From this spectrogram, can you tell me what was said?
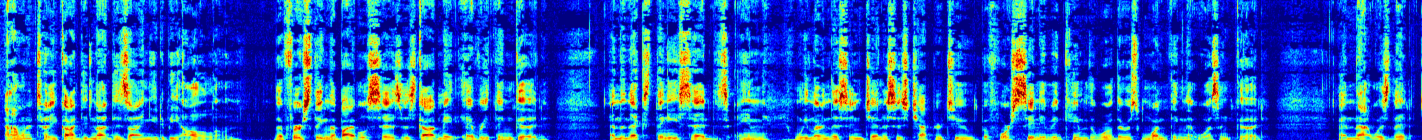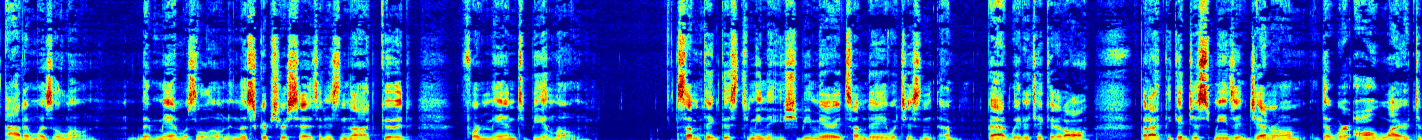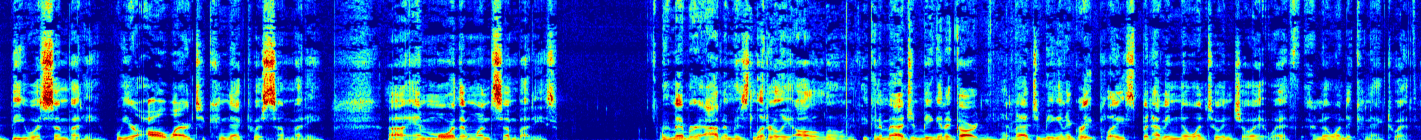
And I want to tell you, God did not design you to be all alone. The first thing the Bible says is God made everything good. And the next thing he said, and we learn this in Genesis chapter 2, before sin even came to the world, there was one thing that wasn't good and that was that Adam was alone, that man was alone. And the scripture says it is not good for man to be alone. Some take this to mean that you should be married someday, which isn't a bad way to take it at all. But I think it just means in general that we're all wired to be with somebody. We are all wired to connect with somebody, uh, and more than one somebody's. Remember, Adam is literally all alone. If you can imagine being in a garden, imagine being in a great place, but having no one to enjoy it with, or no one to connect with.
